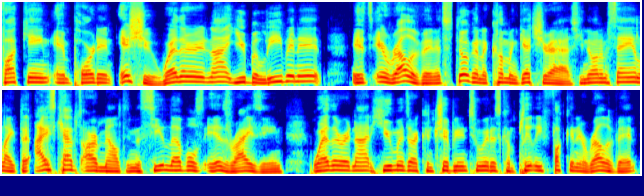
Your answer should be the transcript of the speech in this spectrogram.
fucking important issue. Whether or not you believe in it, it's irrelevant. It's still going to come and get your ass. You know what I'm saying? Like the ice caps are melting, the sea levels is rising. Whether or not humans are contributing to it is completely fucking irrelevant.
